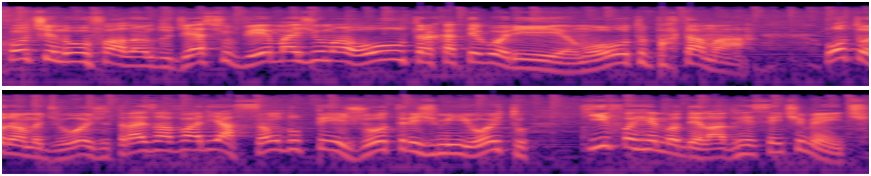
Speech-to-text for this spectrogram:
Continuo falando de SUV, mas de uma outra categoria, um outro patamar. O Autorama de hoje traz a variação do Peugeot 3008 que foi remodelado recentemente.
